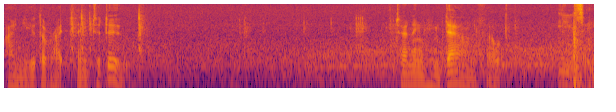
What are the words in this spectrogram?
I knew the right thing to do. Turning him down felt easy.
